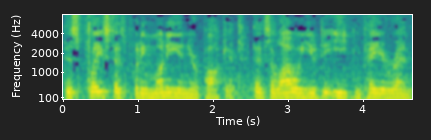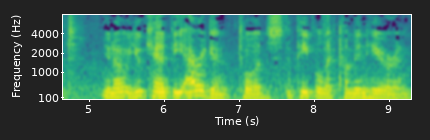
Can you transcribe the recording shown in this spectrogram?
this place that's putting money in your pocket, that's allowing you to eat and pay your rent. You know, you can't be arrogant towards the people that come in here and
